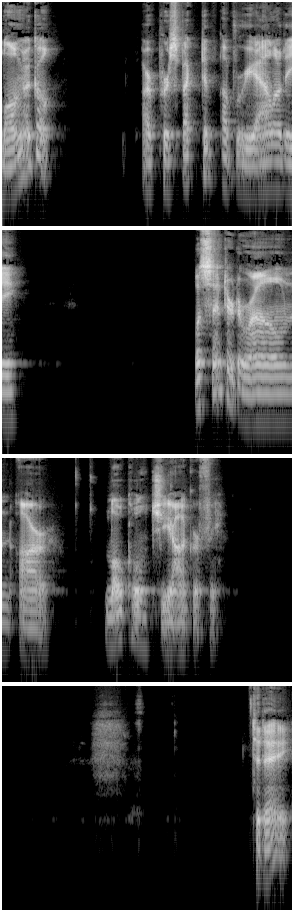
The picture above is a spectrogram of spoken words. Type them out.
long ago, our perspective of reality was centered around our local geography. Today,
